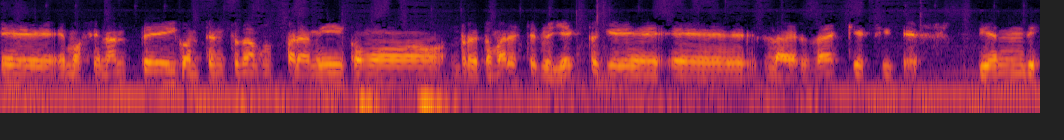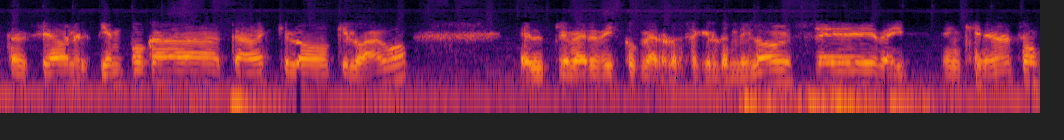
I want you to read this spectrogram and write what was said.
eh, emocionante y contento para mí como retomar este proyecto que eh, la verdad es que sí es bien distanciado en el tiempo cada, cada vez que lo, que lo hago. El primer disco, claro, lo saqué el 2011, de ahí en general son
